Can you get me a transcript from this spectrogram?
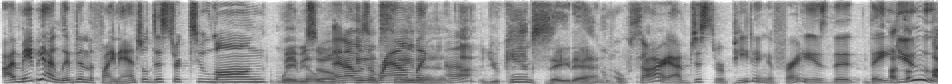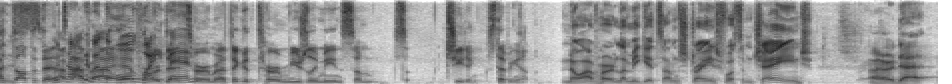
I maybe I lived in the financial district too long. Maybe no, so. And I was around, like, huh? You can't say that. Oh, sorry. I'm just repeating a phrase that they I, thought- use. I thought that, that We're I've- talking I've- about I the have old heard white that term, and I think the term usually means some, some cheating, stepping up. No, I've heard. Let me get something strange for some change. I heard that.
